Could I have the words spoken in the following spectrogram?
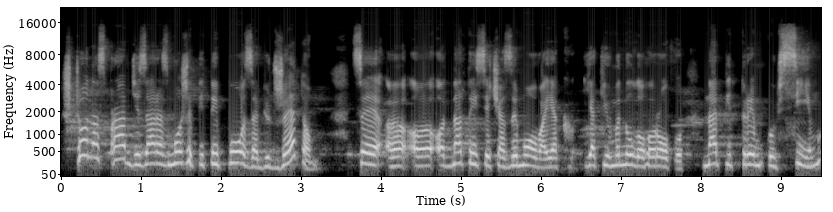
Що насправді зараз може піти поза бюджетом? Це е, одна тисяча зимова, як, як і в минулого року, на підтримку всім,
